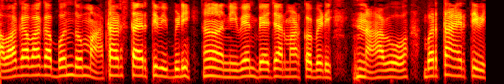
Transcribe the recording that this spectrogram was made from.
ಅವಾಗ ಬಂದು ಮಾತಾಡಿಸ್ತಾ ಇರ್ತೀವಿ ಬಿಡಿ. ಹಾಂ, ನೀವೇನ್ ಬೇಜಾರ್ ಮಾಡ್ಕೋಬೇಡಿ. ನಾವು ಬರ್ತಾ ಇರ್ತೀವಿ.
